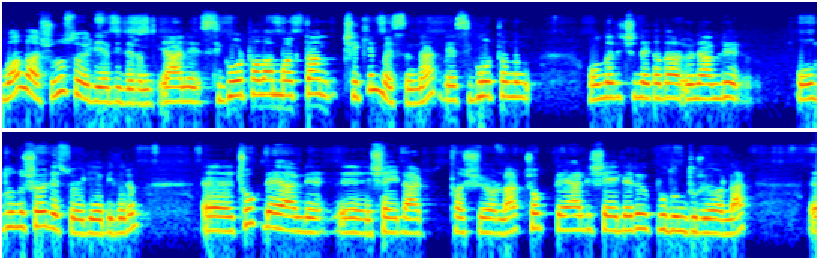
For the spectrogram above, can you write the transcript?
Valla şunu söyleyebilirim. Yani sigortalanmaktan çekinmesinler ve sigortanın onlar için ne kadar önemli olduğunu şöyle söyleyebilirim. Ee, çok değerli e, şeyler taşıyorlar, çok değerli şeyleri bulunduruyorlar. Ee,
